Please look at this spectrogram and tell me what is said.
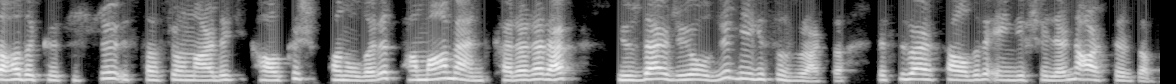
Daha da kötüsü istasyonlardaki kalkış panoları tamamen karararak yüzlerce yolcuyu bilgisiz bıraktı ve siber saldırı endişelerini arttırdı.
